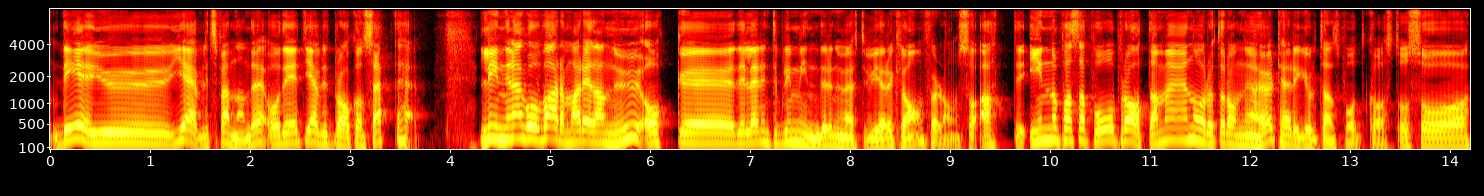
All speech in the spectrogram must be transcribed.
det är ju jävligt spännande och det är ett jävligt bra koncept det här. Linjerna går varma redan nu och eh, det lär inte bli mindre nu efter vi gör reklam för dem. Så att in och passa på och prata med några av dem ni har hört här i Gultans podcast och så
